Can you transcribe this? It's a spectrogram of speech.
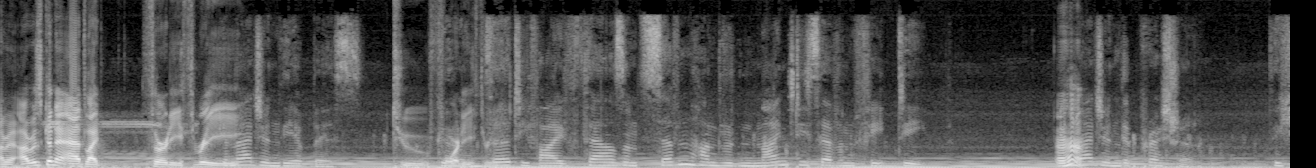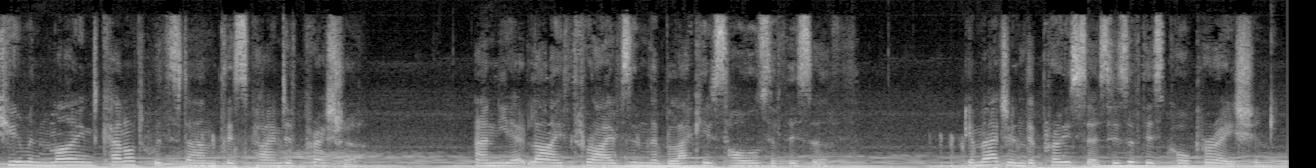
I mean, I was gonna add like 33 Imagine the abyss. to 43. 35,797 feet deep. Uh -huh. Imagine the pressure. The human mind cannot withstand this kind of pressure. And yet life thrives in the blackest holes of this earth. Imagine the processes of this corporation.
